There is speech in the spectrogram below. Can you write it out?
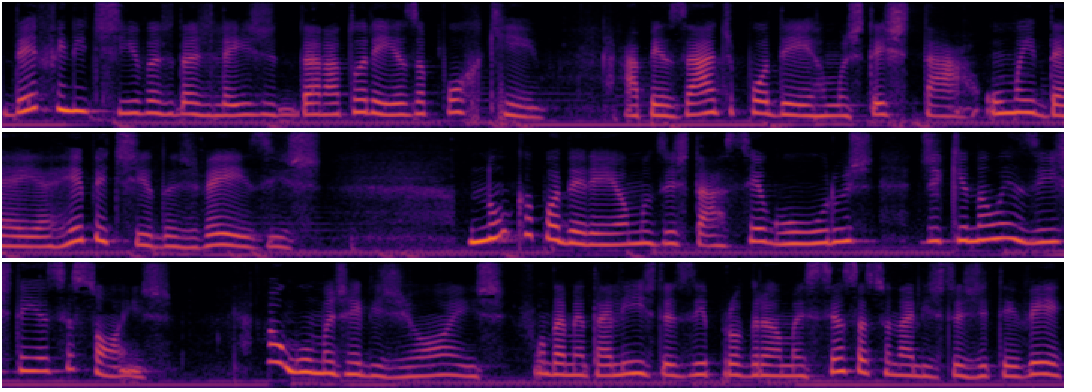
definitivas das leis da natureza, porque, apesar de podermos testar uma ideia repetidas vezes, nunca poderemos estar seguros de que não existem exceções. Algumas religiões fundamentalistas e programas sensacionalistas de TV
